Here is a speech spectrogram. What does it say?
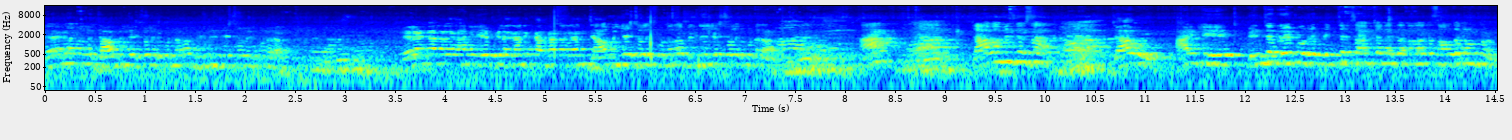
తెలంగాణలో జాబ్లు చేసుకోలేకున్నారా బిజినెస్ చేసుకోలేకున్నారా తెలంగాణలో కానీ ఏపీలో కానీ కర్ణాటక కానీ జాబులు చేసే చేసుకోలేకున్నారా బిజినెస్ చేసుకోలేకున్నారా ఆ? జాబా బిజినెస్ జాబు. ఆయనకి పెన్షన్ రేపు రేపు పెన్షన్ శాంక్షన్ అయితే అలాగా సౌతనే ఉంటాడు.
